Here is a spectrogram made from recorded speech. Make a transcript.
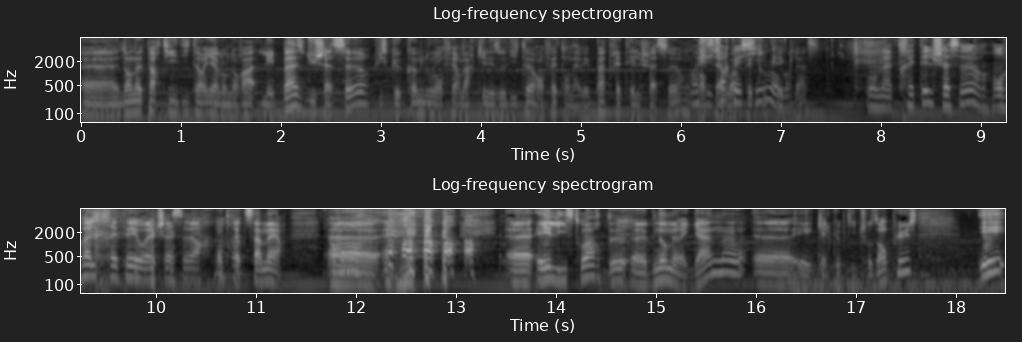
Euh, dans notre partie éditoriale, on aura les bases du chasseur, puisque comme nous l'ont fait remarquer les auditeurs, en fait, on n'avait pas traité le chasseur. On Moi, je suis avoir que fait si, toutes mais les bon. classes. On a traité le chasseur On va le traiter, ouais, le chasseur. On traite sa mère. Oh. Euh, euh, et l'histoire de euh, Gnome Regan, euh, et quelques petites choses en plus. Et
